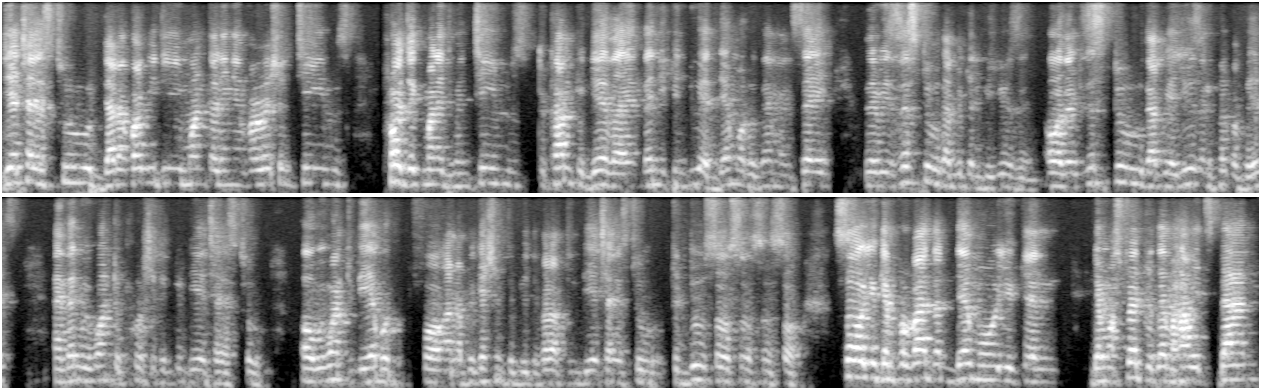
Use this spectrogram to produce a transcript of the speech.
DHIS2 data quality monitoring and evaluation teams, project management teams to come together, and then you can do a demo to them and say, there is this tool that we can be using, or there is this tool that we are using paper-based, and then we want to push it into DHIS2, or we want to be able for an application to be developed in DHIS2 to do so, so, so, so. So you can provide that demo, you can demonstrate to them how it's done,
